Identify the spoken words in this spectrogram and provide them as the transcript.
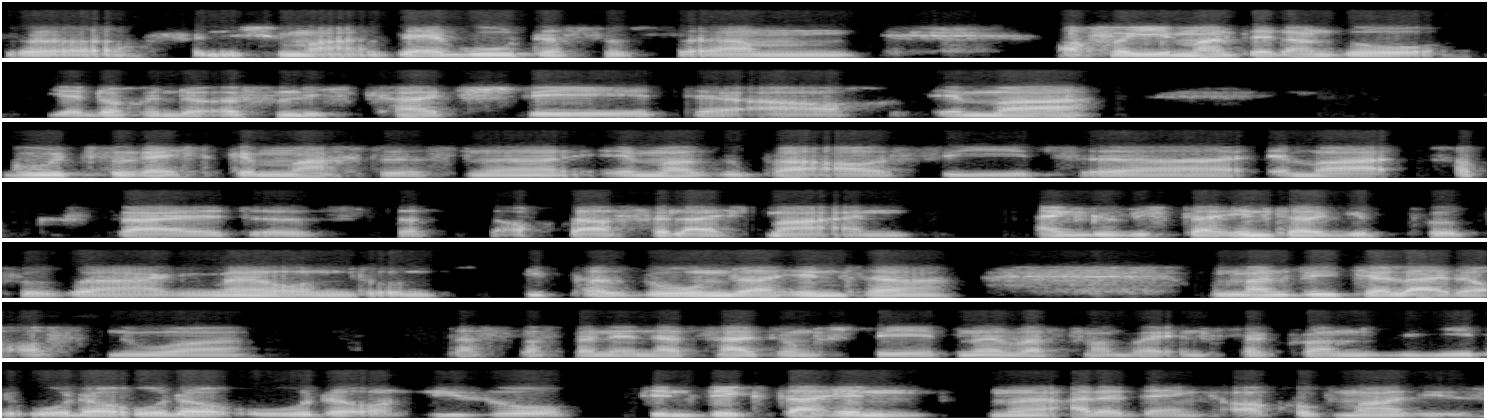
äh, finde ich immer sehr gut, dass es ähm, auch für jemand, der dann so ja doch in der Öffentlichkeit steht, der auch immer gut zurechtgemacht ist, ne? immer super aussieht, äh, immer top gestylt ist, dass es auch da vielleicht mal ein, ein Gesicht dahinter gibt sozusagen ne? und, und die Person dahinter. Und man sieht ja leider oft nur das, was dann in der Zeitung steht, ne, was man bei Instagram sieht oder, oder, oder und die so den Weg dahin. Ne? Alle denken, oh, guck mal, sie ist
